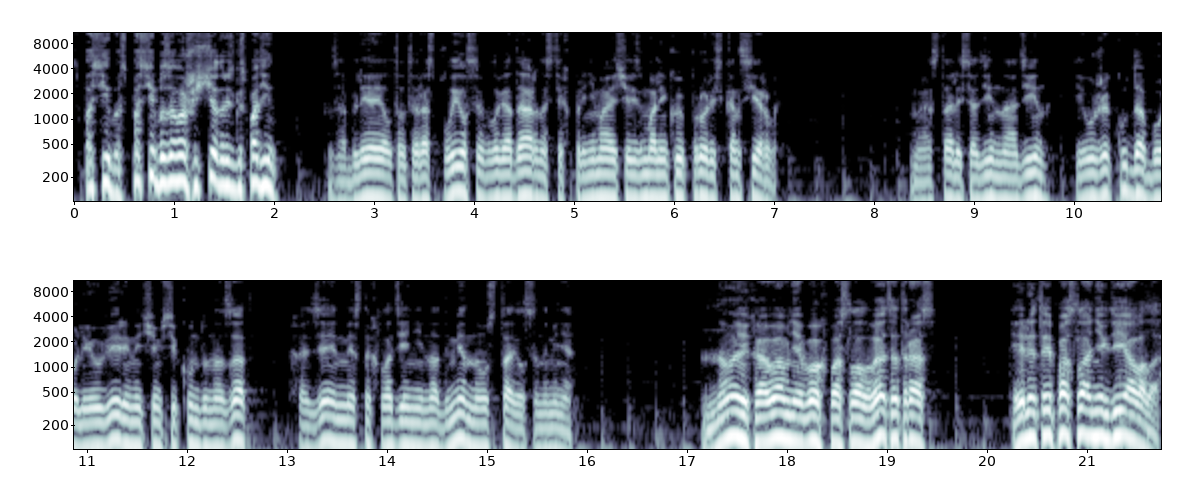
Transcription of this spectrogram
«Спасибо, спасибо за вашу щедрость, господин!» Заблеял тот и расплылся в благодарностях, принимая через маленькую прорезь консервы. Мы остались один на один, и уже куда более уверенный, чем секунду назад, хозяин местных владений надменно уставился на меня. «Ну и кого мне Бог послал в этот раз? Или ты посланник дьявола?»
